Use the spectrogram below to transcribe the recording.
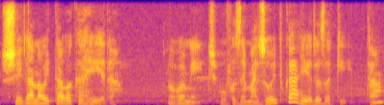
chegar na oitava carreira. Novamente, vou fazer mais oito carreiras aqui, tá?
